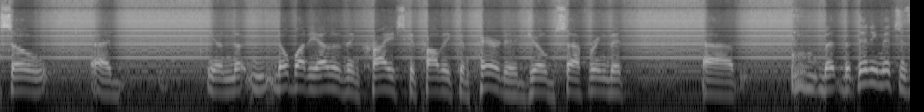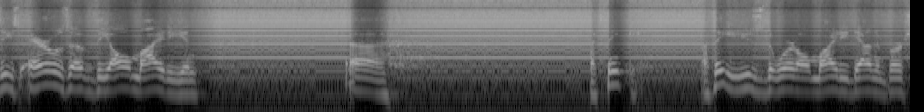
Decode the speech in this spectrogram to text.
so uh, you know no, nobody other than Christ could probably compare to Job's suffering. But uh, but but then he mentions these arrows of the Almighty, and uh, I think. I think he uses the word Almighty down in verse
